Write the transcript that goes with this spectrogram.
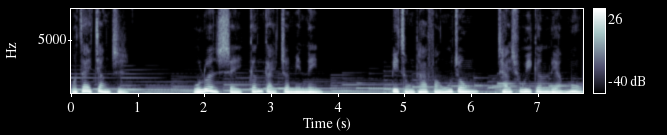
我再降旨，无论谁更改这命令，必从他房屋中拆出一根梁木，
